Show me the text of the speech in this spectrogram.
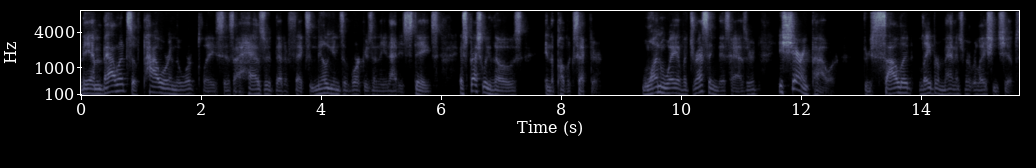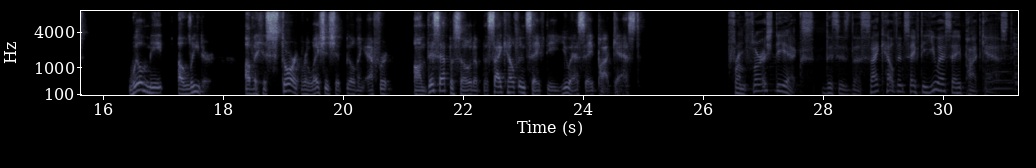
The imbalance of power in the workplace is a hazard that affects millions of workers in the United States, especially those in the public sector. One way of addressing this hazard is sharing power through solid labor management relationships. We'll meet a leader of a historic relationship building effort on this episode of the Psych Health and Safety USA podcast. From Flourish DX, this is the Psych Health and Safety USA podcast.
